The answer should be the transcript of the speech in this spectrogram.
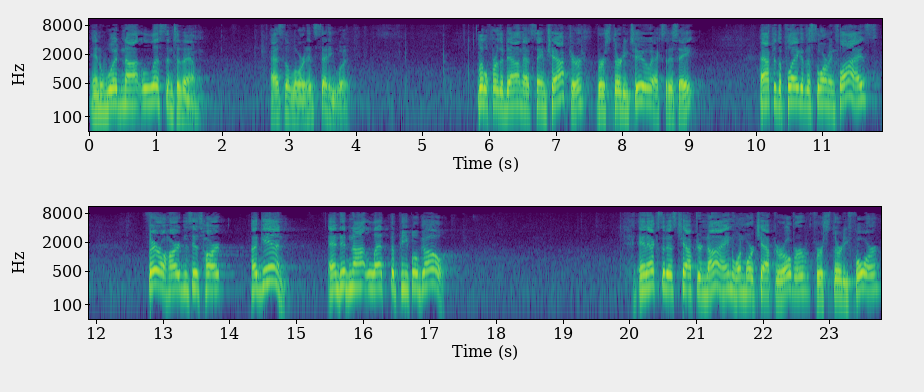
and would not listen to them as the Lord had said he would. A little further down that same chapter, verse 32, Exodus 8. After the plague of the swarming flies, Pharaoh hardens his heart again and did not let the people go. In Exodus chapter 9, one more chapter over, verse 34,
